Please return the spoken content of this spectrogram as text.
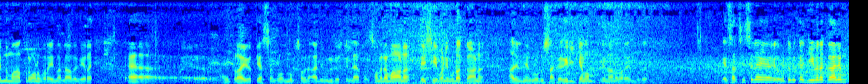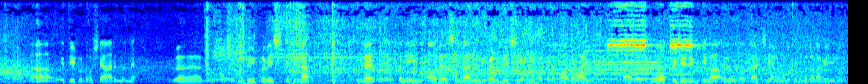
എന്ന് മാത്രമാണ് പറയുന്നത്. അല്ലാതെ വേറെ അഭിപ്രായ വ്യത്യാസങ്ങളൊന്നും സമരം അനുകൂലികൾക്കില്ല അപ്പോൾ സമരമാണ് ദേശീയ പണി മുടക്കാണ്. അതിൽ ഞങ്ങളോട് സഹകരിക്കണം എന്നാണ് പറയുന്നത്. കെ എസ് ആർ ടി സിയിലെ ഒട്ടുമിക്ക ജീവനക്കാരും എത്തിയിട്ടുണ്ട്. പക്ഷേ ആരും തന്നെ വീട്ടിൽ പ്രവേശിച്ചിട്ടില്ല. ഇവിടെ തന്നെയും അവർ സംവിധാനങ്ങൾ ദേശീയ പണിമുടക്കിന്റെ ഭാഗമായി അത് ബ്ലോക്ക് ചെയ്തിരിക്കുന്ന ഒരു കാഴ്ചയാണ് നമുക്കിവിടുന്ന് കാണാൻ കഴിയുന്നത്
